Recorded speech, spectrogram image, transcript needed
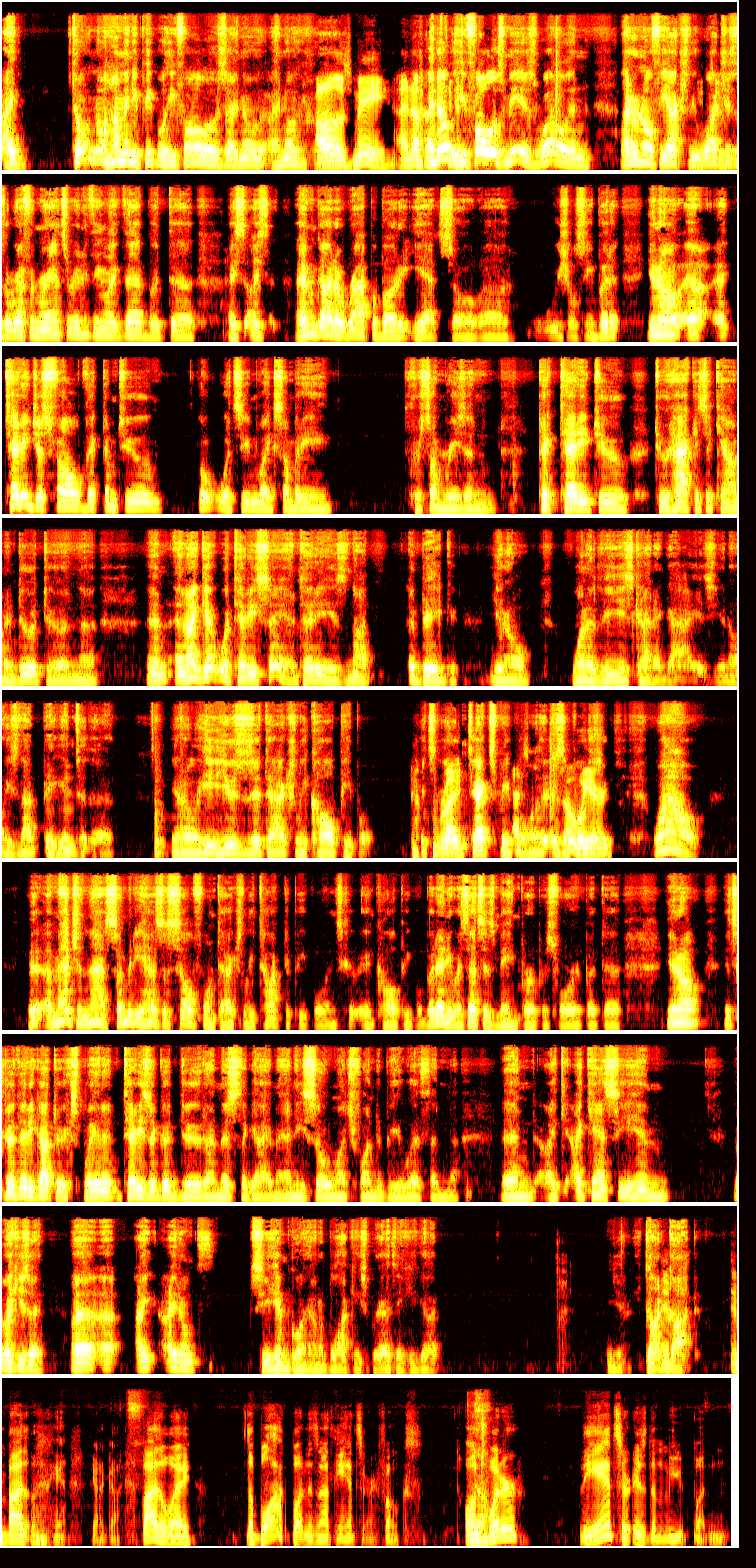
I don't know how many people he follows. I know, I know, he follows uh, me. I know, I know he follows me as well. And I don't know if he actually watches too. the ref and rants or anything like that. But uh, I, I, I, haven't got a rap about it yet, so uh, we shall see. But you know, uh, uh, Teddy just fell victim to what seemed like somebody, for some reason, picked Teddy to to hack his account and do it to. And uh, and and I get what Teddy's saying. Teddy is not a big, you know one of these kind of guys. You know, he's not big mm-hmm. into the, you know, he uses it to actually call people. It's right. text people That's as so opposed weird. to, wow. Imagine that somebody has a cell phone to actually talk to people and, and call people. But anyways, that's his main purpose for it. But uh, you know, it's good that he got to explain it. Teddy's a good dude. I miss the guy, man. He's so much fun to be with, and and I I can't see him, like you said. Uh, uh I I don't see him going on a blocking spree. I think he got yeah, got and, God. And by the yeah, God, God. By the way, the block button is not the answer, folks. On no. Twitter, the answer is the mute button,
